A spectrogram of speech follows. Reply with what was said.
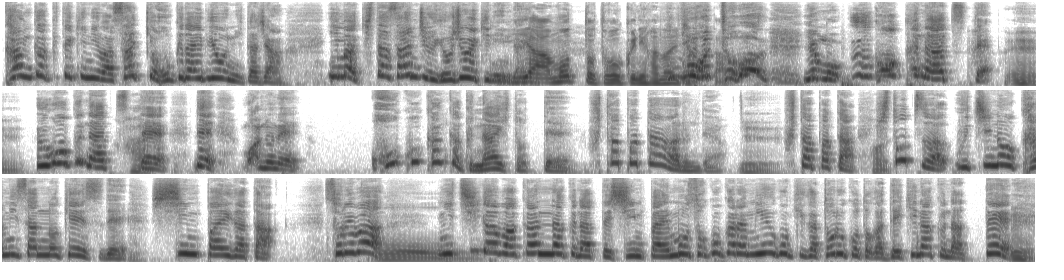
感覚的にはさっき北大病院にいたじゃん。今北34条駅にいんだよ。いやもっと遠くに離れちゃった。もいいやもう動くなっつって。え動くなっつって、はい。であのね方向感覚ない人って2パターンあるんだよ。ええ。2パターン、はい。一つはうちのかみさんのケースで心配型それはお道ーが分かんなくなって心配もうそこから身動きが取ることができなくなって、ええ。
